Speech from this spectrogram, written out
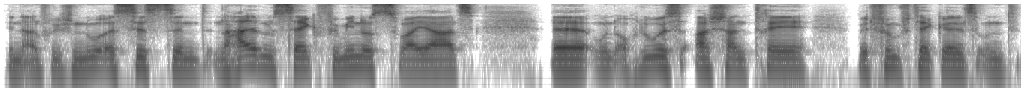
in Anführungsstrichen, nur Assists sind. Einen halben Sack für minus zwei Yards. Äh, und auch Louis Achantre mit fünf Tackles und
